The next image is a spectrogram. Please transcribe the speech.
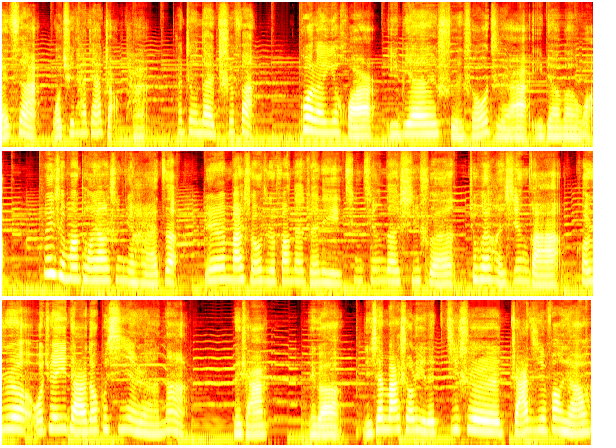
有一次啊，我去他家找他，他正在吃饭。过了一会儿，一边吮手指，一边问我：“为什么同样是女孩子，别人把手指放在嘴里轻轻的吸吮就会很性感，可是我却一点都不吸引人呢？那啥？那个，你先把手里的鸡翅炸鸡放下啊。”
